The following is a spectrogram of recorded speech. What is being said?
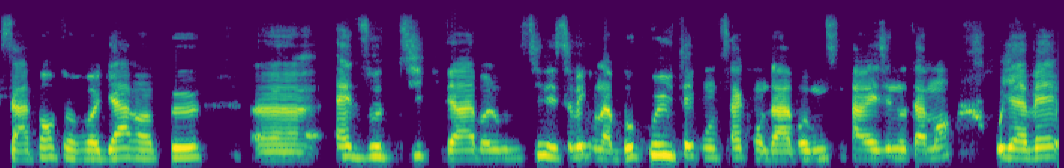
Ça apporte un regard un peu euh, exotique vers la Boomsy. Et c'est vrai qu'on a beaucoup lutté contre ça, contre la Boomsy parisienne notamment, où il y avait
